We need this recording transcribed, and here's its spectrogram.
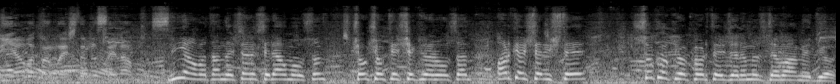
Dünya vatandaşlarına selam olsun. dünya vatandaşlarına selam olsun. Çok çok teşekkürler olsan. Arkadaşlar işte sokak röportajlarımız devam ediyor.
